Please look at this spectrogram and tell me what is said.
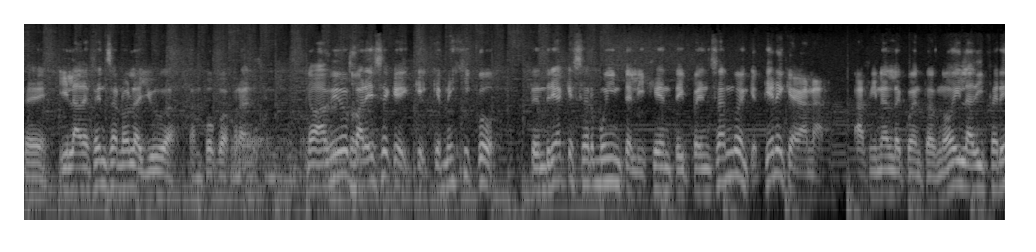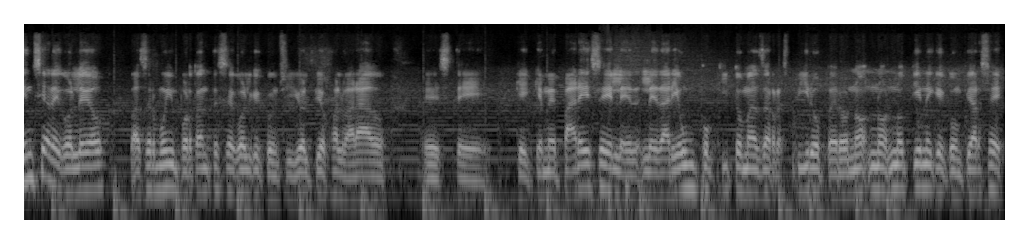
Sí, y la defensa no le ayuda tampoco a Francia. No, a mí me parece que, que, México tendría que ser muy inteligente y pensando en que tiene que ganar a final de cuentas, ¿no? Y la diferencia de goleo va a ser muy importante ese gol que consiguió el Piojo Alvarado, este, que, que me parece le, le, daría un poquito más de respiro, pero no, no, no tiene que confiarse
